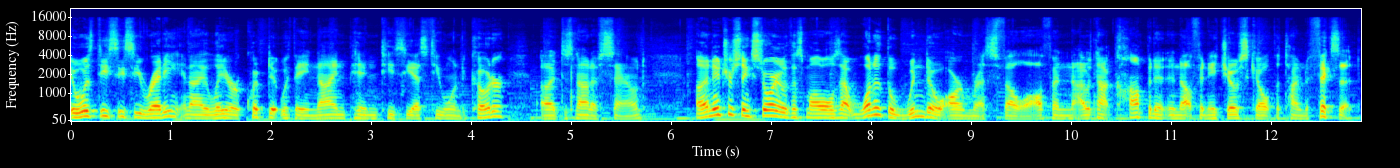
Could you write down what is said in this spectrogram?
It was DCC ready, and I later equipped it with a 9-pin TCS-T1 decoder. Uh, it does not have sound. An interesting story with this model is that one of the window armrests fell off, and I was not competent enough in HO scale at the time to fix it.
